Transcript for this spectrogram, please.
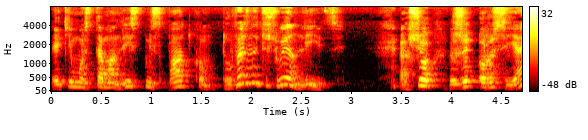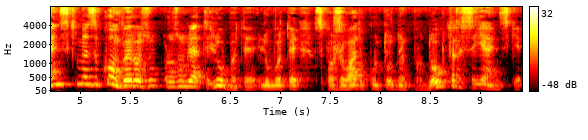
якимось там англійським спадком, то ви знаєте, що ви англієць. Якщо ж росіянським язиком ви роз- розмовляти любите, любите споживати культурний продукт росіянський,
